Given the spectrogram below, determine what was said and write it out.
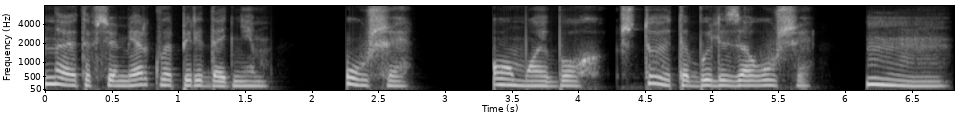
Но это все меркло перед одним. Уши. О мой бог, что это были за уши? Ммм.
